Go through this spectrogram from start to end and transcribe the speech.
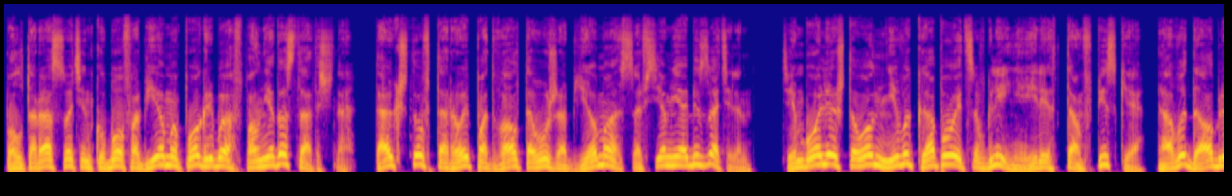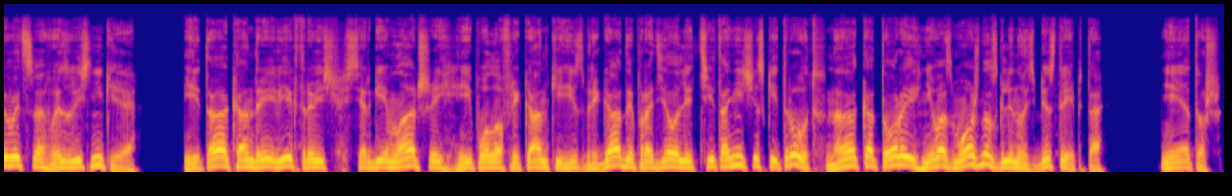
Полтора сотен кубов объема погреба вполне достаточно, так что второй подвал того же объема совсем не обязателен. Тем более, что он не выкапывается в глине или там в песке, а выдалбливается в известняке. Итак, Андрей Викторович, Сергей-младший и полуафриканки из бригады проделали титанический труд, на который невозможно взглянуть без трепета. Нет уж.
